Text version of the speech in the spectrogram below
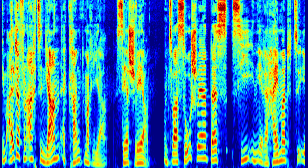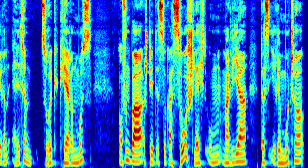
Im Alter von 18 Jahren erkrankt Maria sehr schwer. Und zwar so schwer, dass sie in ihre Heimat zu ihren Eltern zurückkehren muss. Offenbar steht es sogar so schlecht um Maria, dass ihre Mutter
